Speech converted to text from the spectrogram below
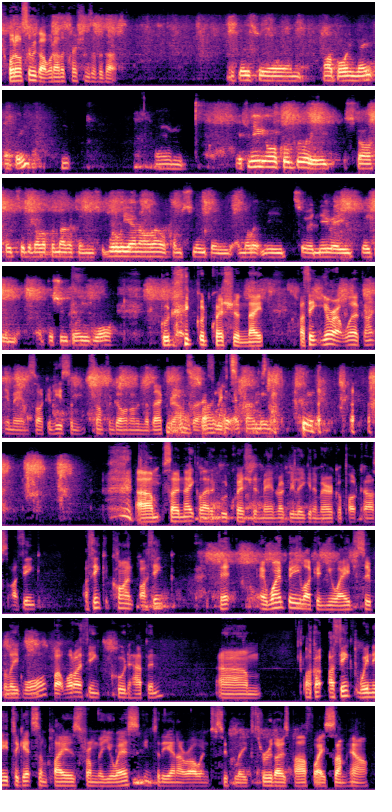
What else have we got? What other questions have we got? It goes to um, our boy Nate, I think. Um, if New York Rugby League started to develop Americans, will the NRL come snooping and will it lead to a new age vision of the Super League war? Good, good question, Nate. I think you're at work, aren't you, man? So I can hear some something going on in the background. Yeah, so hopefully, it's... um, so Nate Gladden, good question, man. Rugby League in America podcast. I think, I think it kind. I think that it won't be like a new age Super League war, but what I think could happen, um, like I, I think we need to get some players from the US into the NRL into Super League through those pathways somehow.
